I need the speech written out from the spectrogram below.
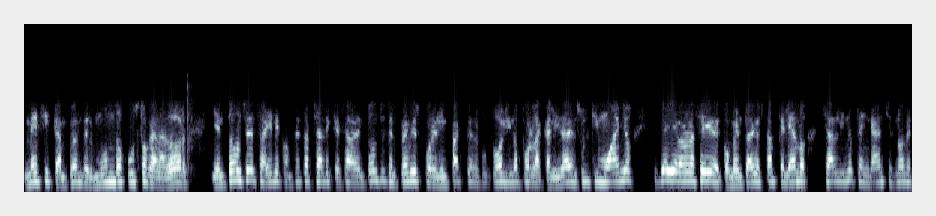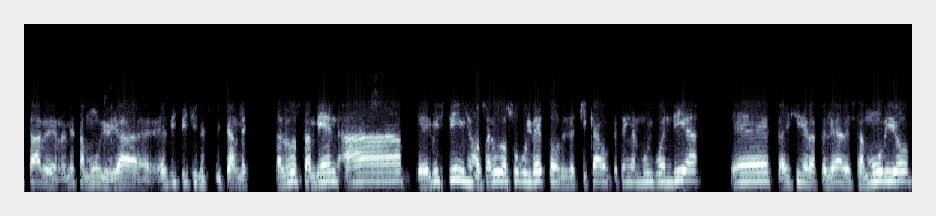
Messi, campeón del mundo, justo ganador. Y entonces ahí le contesta Charlie que sabe, entonces el premio es por el impacto en el fútbol y no por la calidad en su último año. Y ya llevan una serie de comentarios, están peleando. Charlie, no te enganches, no le sabe, René Zamudio, ya es difícil explicarle. Saludos también a eh, Luis Piño, saludos Hugo y Beto desde Chicago, que tengan muy buen día. Eh, ahí sigue la pelea de Zamudio,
